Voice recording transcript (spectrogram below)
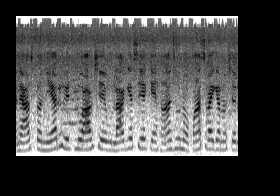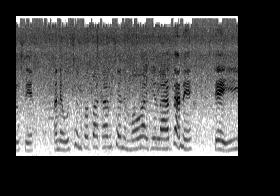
અને આજ તો નેરું એટલું આવશે એવું લાગે છે કે હાંજુનો પાંચ વાગ્યાનો શરૂ છે. અને ઉછન પપ્પા કામ છે ને મવા ગયેલા હતા ને તે ઈ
